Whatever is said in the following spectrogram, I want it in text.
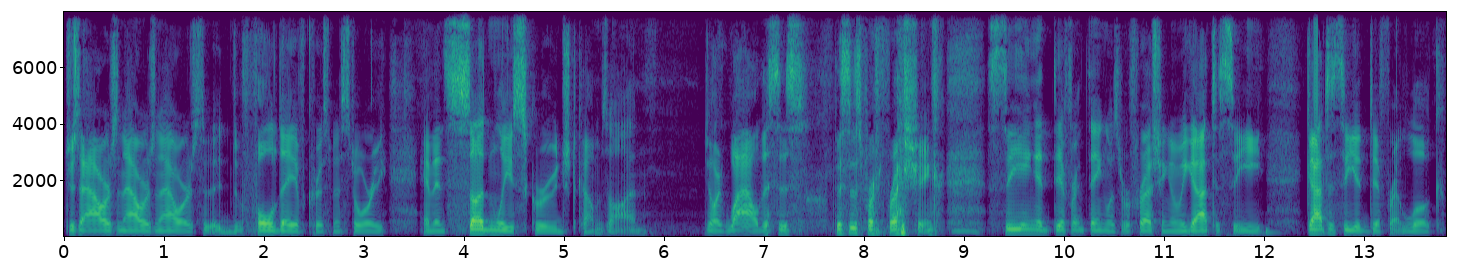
just hours and hours and hours, the full day of Christmas story, and then suddenly Scrooged comes on. You're like, wow, this is this is refreshing. Seeing a different thing was refreshing, and we got to see got to see a different look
